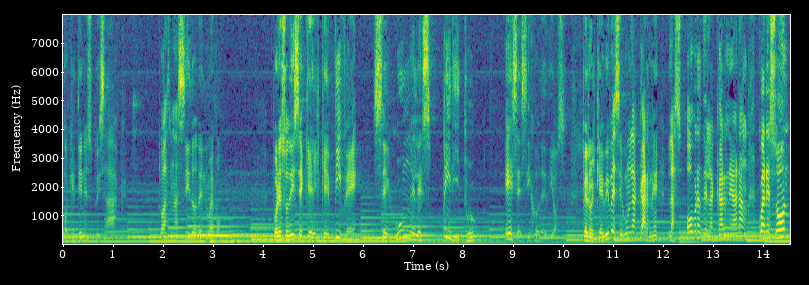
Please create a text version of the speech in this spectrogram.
porque tienes tu Isaac. Tú has nacido de nuevo. Por eso dice que el que vive según el Espíritu, ese es hijo de Dios. Pero el que vive según la carne, las obras de la carne harán. ¿Cuáles son?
